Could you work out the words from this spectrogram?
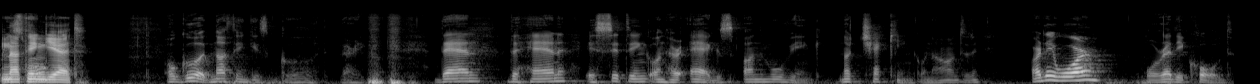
nothing yet. Oh, good. Nothing is good. Very good. then the hen is sitting on her eggs, unmoving, not checking. Are they warm? Already cold.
